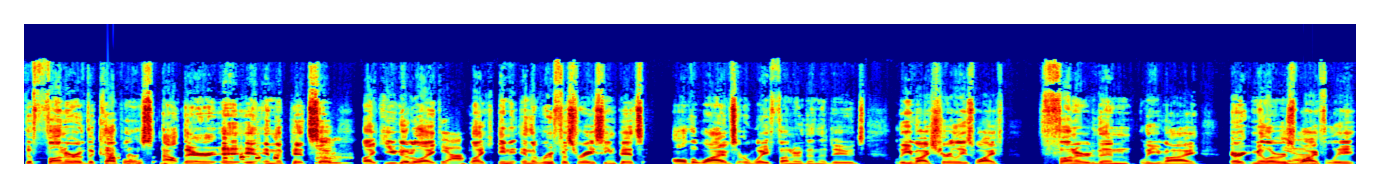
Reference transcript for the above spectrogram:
the funner of the couples out there in, in, the pits. So, like, you go to like yeah. like in, in the Rufus Racing pits, all the wives are way funner than the dudes. Levi Shirley's wife, funner than Levi. Eric Miller's yeah. wife, Lee,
